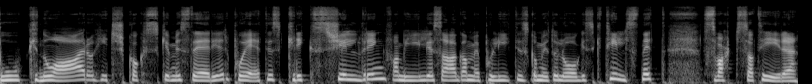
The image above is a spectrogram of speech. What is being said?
bok noir og hitchcockske mysterier, poetisk krigsskildring, familiesaga med politisk og mytologisk tilsnitt, svart satire,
